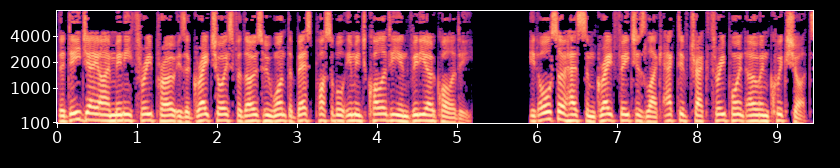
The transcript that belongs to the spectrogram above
The DJI Mini 3 Pro is a great choice for those who want the best possible image quality and video quality. It also has some great features like Active Track 3.0 and Quick Shots.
